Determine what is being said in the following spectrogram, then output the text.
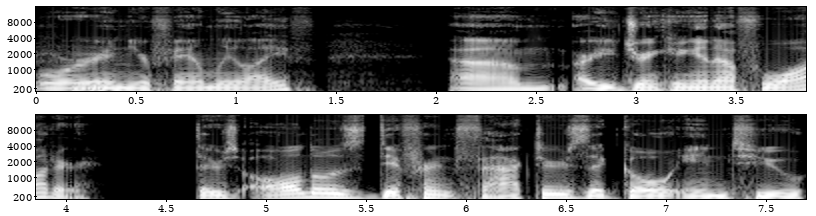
or Mhm. in your family life? Um, are you drinking enough water? There's all those different factors that go into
